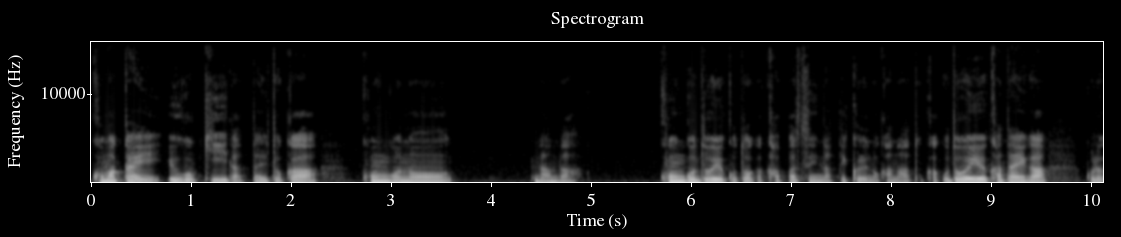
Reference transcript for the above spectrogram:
細かい動きだったりとか今後のなんだ今後どういうことが活発になってくるのかなとかどういう課題がこれ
